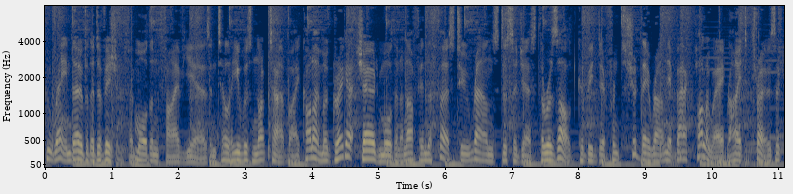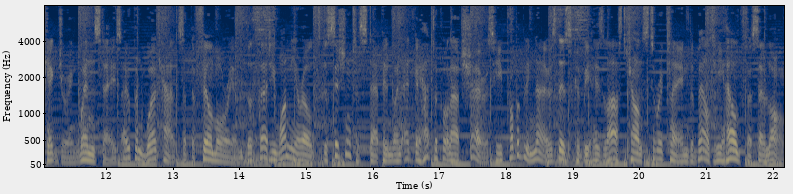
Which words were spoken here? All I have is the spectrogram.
who reigned over the division for more than five years until he was knocked out by Conor McGregor, showed more than enough in the first two rounds to suggest the result could be different should they run it back. Holloway right throws a kick during Wednesday's open workouts at the Fillmorium. The 31-year-old's decision to step in when Edgar had to pull out shows he probably knows this could be his last chance to reclaim the belt he held for so long.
